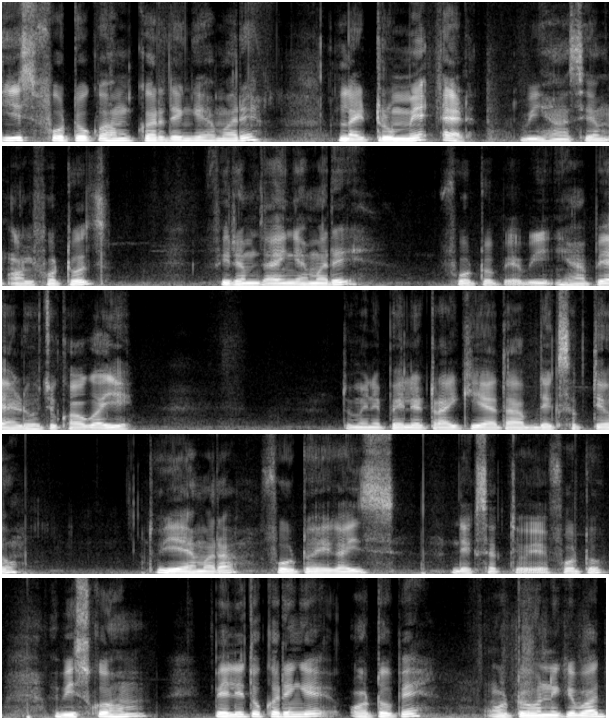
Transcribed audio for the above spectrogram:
इस फ़ोटो को हम कर देंगे हमारे लाइट रूम में ऐड अभी यहाँ से हम ऑल फ़ोटोज़ फिर हम जाएँगे हमारे फ़ोटो पे। अभी यहाँ पे ऐड हो चुका होगा ये। तो मैंने पहले ट्राई किया था, आप देख सकते हो। तो ये हमारा फ़ोटो है गाइस देख सकते हो ये फ़ोटो। अभी इसको हम पहले तो करेंगे ऑटो पे। ऑटो होने के बाद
